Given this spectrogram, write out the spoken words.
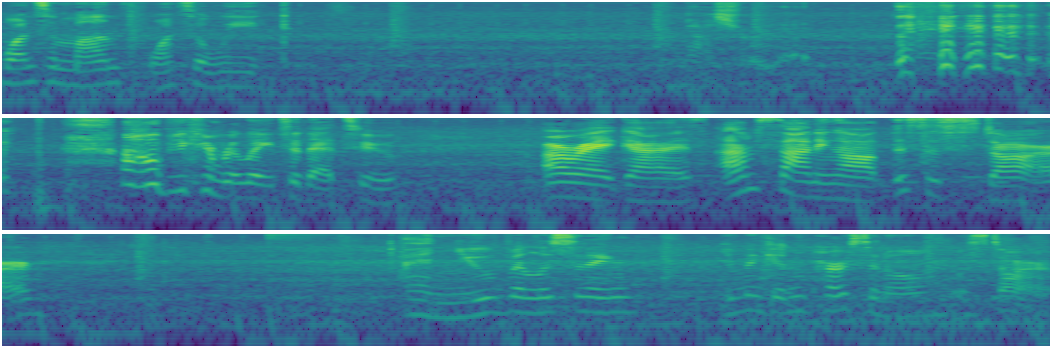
Once a month, once a week. I'm not sure yet. I hope you can relate to that too. All right, guys, I'm signing off. This is Star. And you've been listening, you've been getting personal with Star.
